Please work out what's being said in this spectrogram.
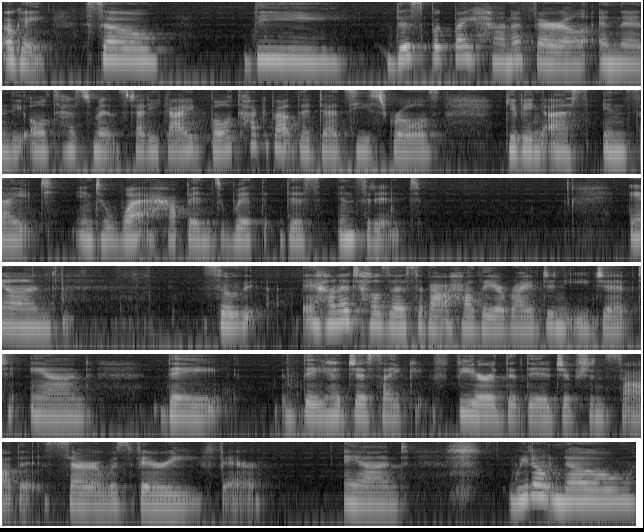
Okay, so the this book by Hannah Farrell and then the Old Testament Study Guide both talk about the Dead Sea Scrolls giving us insight into what happens with this incident. And so Hannah tells us about how they arrived in Egypt and they they had just like feared that the Egyptians saw that Sarah was very fair. And we don't know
